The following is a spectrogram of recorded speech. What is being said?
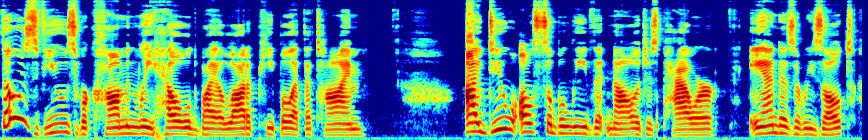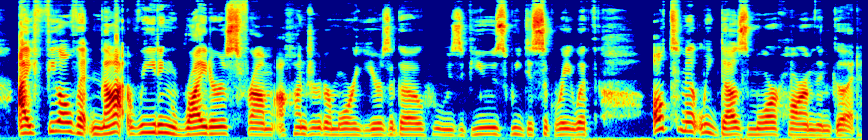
those views were commonly held by a lot of people at the time. I do also believe that knowledge is power, and as a result, I feel that not reading writers from a hundred or more years ago whose views we disagree with ultimately does more harm than good.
